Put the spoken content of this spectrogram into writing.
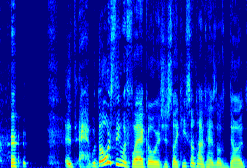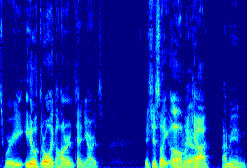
it, the always thing with Flacco is just like he sometimes has those duds where he he'll throw like 110 yards. It's just like oh my Yeah. god. I mean,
